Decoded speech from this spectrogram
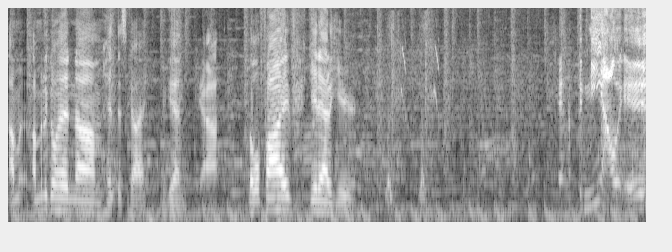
I'm, I'm gonna go ahead and um, hit this guy again. Yeah. Level 5, get out of here. The meow is.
